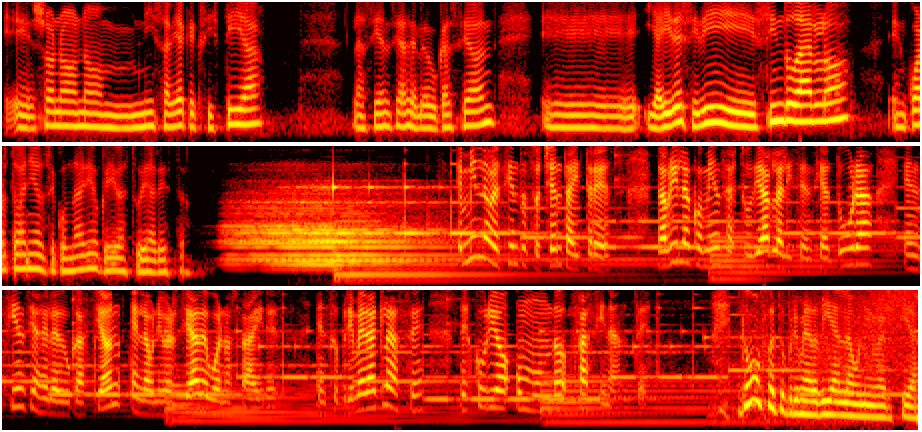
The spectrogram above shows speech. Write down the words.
Eh, yo no, ni sabía que existía las ciencias de la educación eh, y ahí decidí, sin dudarlo, en cuarto año del secundario que iba a estudiar esto. En 1983, Gabriela comienza a estudiar la licenciatura en Ciencias de la Educación en la Universidad de Buenos Aires en su primera clase, descubrió un mundo fascinante. ¿Y cómo fue tu primer día en la universidad?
